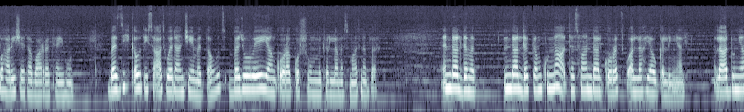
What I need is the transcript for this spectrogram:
ባህሪሽ የተባረከ ይሁን። በዚህ ቀውጢ ሰዓት ወደ አንቺ የመጣሁት በጆሮዬ ያንቆራቆርሽውን ምክር ለመስማት ነበር። እንዳልደከምኩና ተስፋ እንዳልቆረጥኩ አላህ ያውቅልኛል። ለአዱንያ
